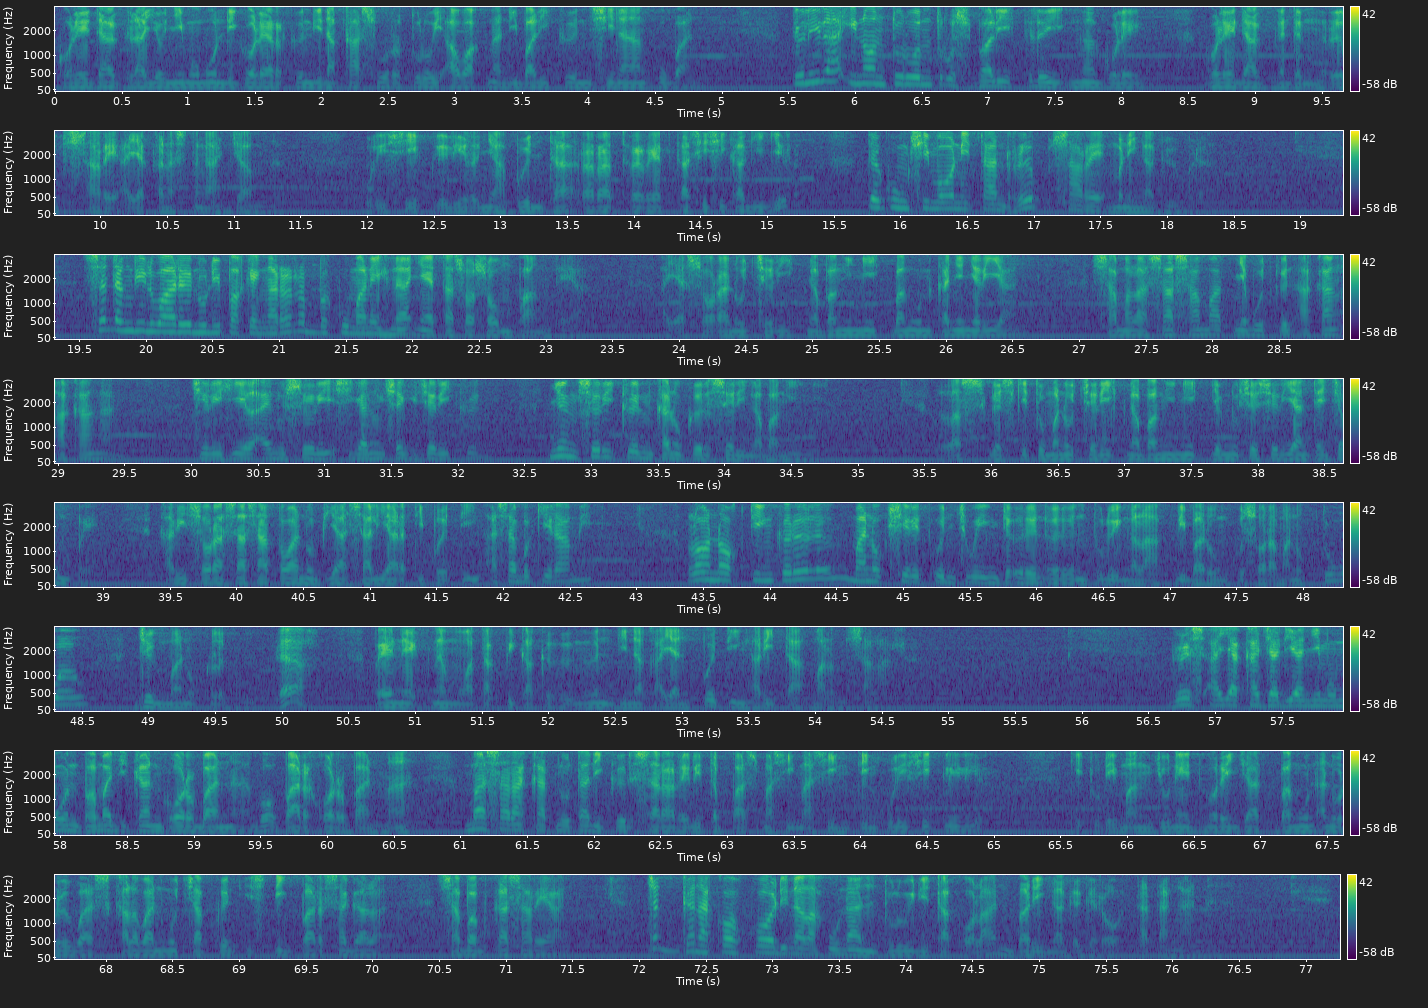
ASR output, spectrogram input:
goleda layo nyimumun digolerkendina kasur tului awakna dibalikken Sinang Kuban telilah Inon turun terus balik Kede ngagole. Goledag ngedeng rep sare aya karena setengah jam. Polisi kelilirnya bentak rarat reret kasih sika gigir. Tekung Simonitan rep sare meninga gebra sedang di luar nu dipakai ngararep beku manehna nyata sosompang tea. Aya sora nu cerik ngabangingik bangun kanya nyerian samalah sasamat nyebutkan akang-akangan. Cirihil anu seri siganun ceriken nyeng seriken kanuker seri ngabangingi. Las geus kitu manu cerik ngabangingik jeung nu seserian teh jempe. Kari sora satwa nu biasa liar ti peuting asa beuki rame lonok tingkereleng manuk sirit uncuing teu eureun-eureun tuluy ngelak di barungku sora manuk tuwa jeung manuk legu. Dah penek na watak pika keengen dina kaayaan peuting harita malam salah Ges ayah kejadian nyimumun pamajikan korban gopar korban mah. Masyarakat nu tadi kesarare ditepas masing-masing tingkulisik lilir gitu Demang Junid merenjat bangun anu rewas kalawan ngucapkeun istighfar segala sabab kasarean. Cegana kohko dinalahunan tuluy ditakolan bari ngagegero tatangan.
